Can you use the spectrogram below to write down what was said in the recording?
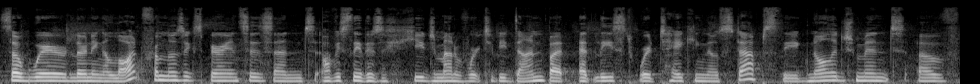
So we're learning a lot from those experiences, and obviously there's a huge amount of work to be done. But at least we're taking those steps, the acknowledgement of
